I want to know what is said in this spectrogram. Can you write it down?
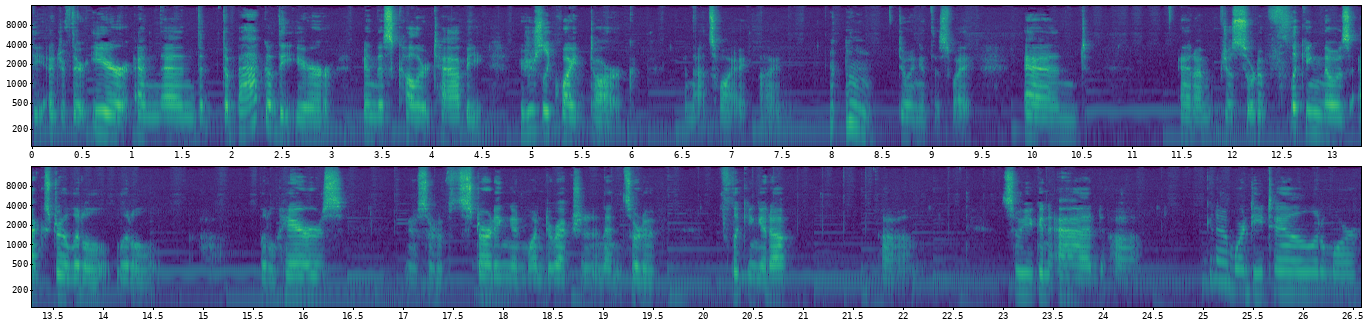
the edge of their ear, and then the, the back of the ear in this color tabby is usually quite dark, and that's why I'm doing it this way. And and I'm just sort of flicking those extra little little uh, little hairs, you know, sort of starting in one direction and then sort of flicking it up. Um, so you can add uh, you can add more detail, a little more,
